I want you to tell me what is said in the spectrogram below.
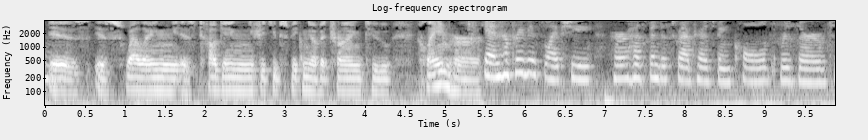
mm. is is swelling, is tugging. She keeps speaking of it, trying to claim her. Yeah, in her previous life, she her husband described her as being cold, reserved,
